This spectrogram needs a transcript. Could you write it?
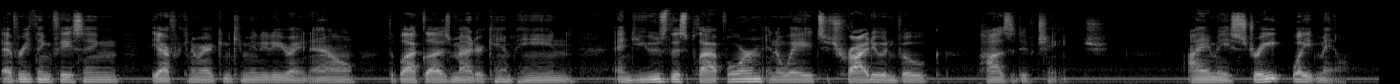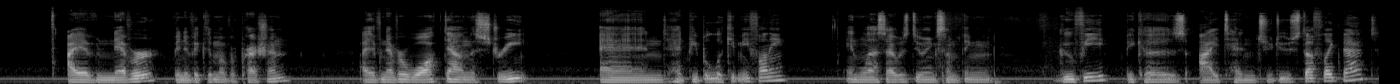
everything facing the African American community right now, the Black Lives Matter campaign, and use this platform in a way to try to invoke positive change. I am a straight white male. I have never been a victim of oppression. I have never walked down the street and had people look at me funny unless I was doing something goofy because I tend to do stuff like that.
